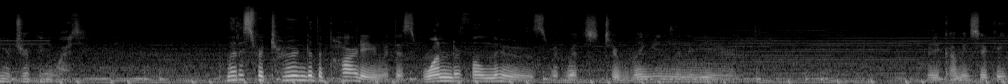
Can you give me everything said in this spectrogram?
You're dripping wet. Let us return to the party with this wonderful news with which to ring in the new year. Are you coming, Suki?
